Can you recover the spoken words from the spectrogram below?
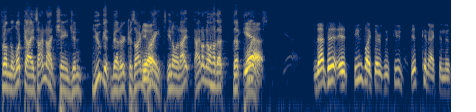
from the look, guys. I'm not changing. You get better because I'm yeah. great. You know, and I I don't know how that that plays. That's it. It seems like there's this huge disconnect in this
